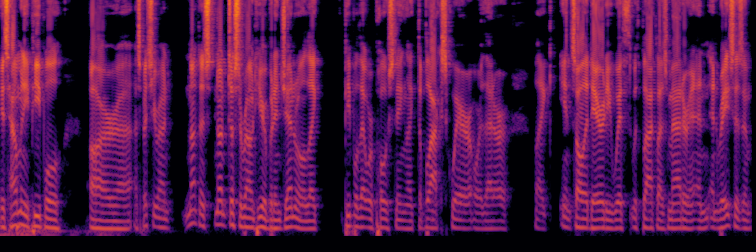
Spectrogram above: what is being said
is how many people are, uh, especially around not just not just around here, but in general, like people that were posting like the Black Square or that are like in solidarity with with Black Lives Matter and and racism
